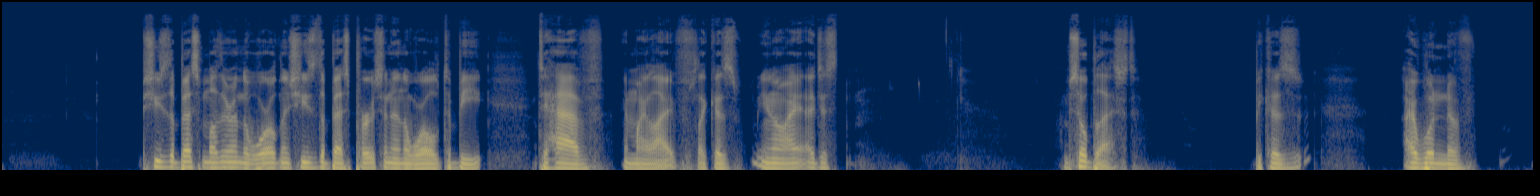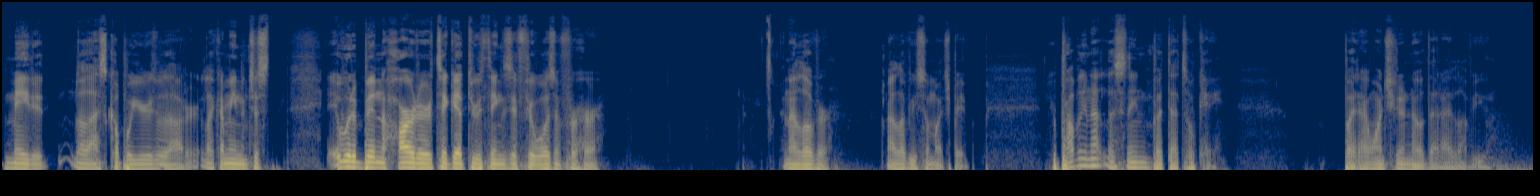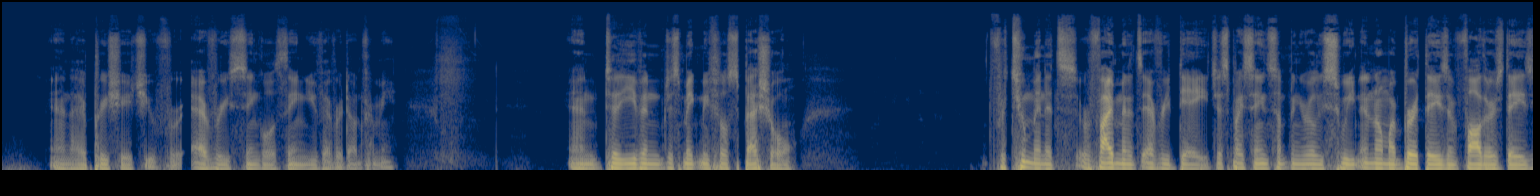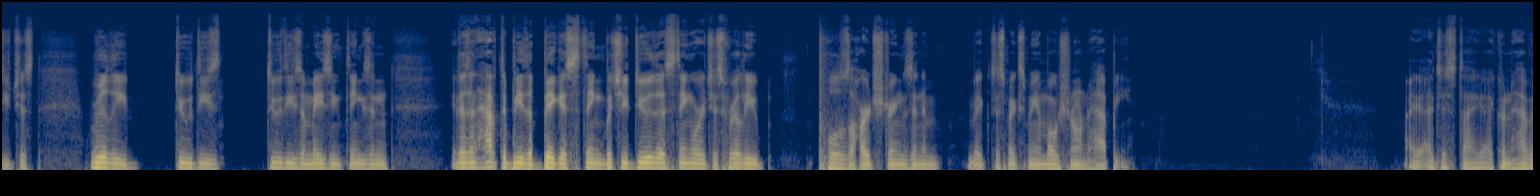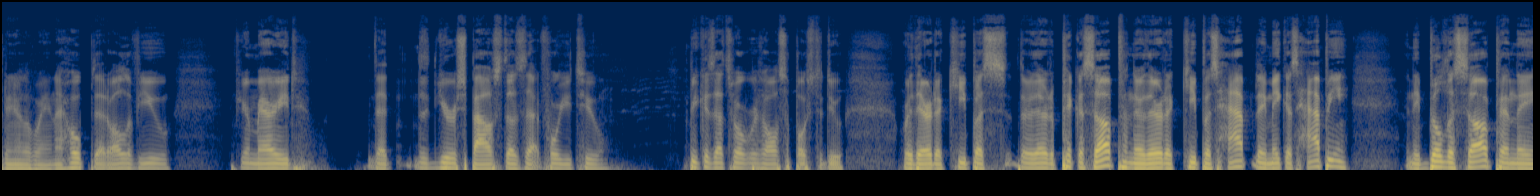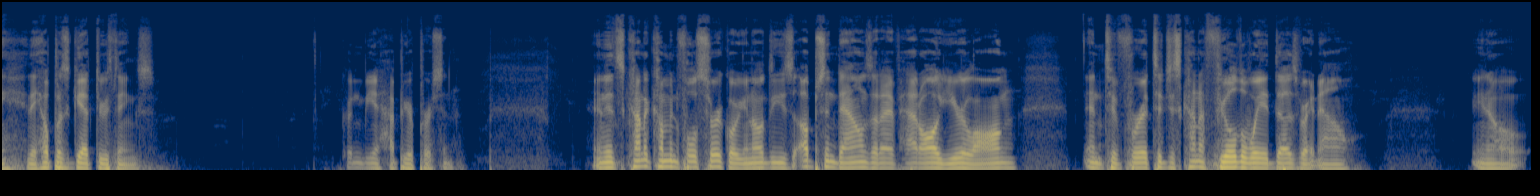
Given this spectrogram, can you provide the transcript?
she's the best mother in the world and she's the best person in the world to be to have in my life. Like, as you know, I, I just, I'm so blessed because I wouldn't have made it the last couple years without her. Like, I mean, it just, it would have been harder to get through things if it wasn't for her. And I love her. I love you so much, babe. You're probably not listening, but that's okay. But I want you to know that I love you. And I appreciate you for every single thing you've ever done for me. And to even just make me feel special for two minutes or five minutes every day just by saying something really sweet. And on my birthdays and father's days you just really do these do these amazing things. And it doesn't have to be the biggest thing but you do this thing where it just really pulls the heartstrings and it just makes me emotional and happy I, I just I, I couldn't have it any other way. And i hope that all of you if you're married that the, your spouse does that for you too. Because that's what we're all supposed to do. We're there to keep us they're there to pick us up and they're there to keep us happy they make us happy and they build us up and they they help us get through things. Couldn't be a happier person. And it's kind of coming full circle you know these ups and downs that i've had all year long and to for it to just kind of feel the way it does right now you know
